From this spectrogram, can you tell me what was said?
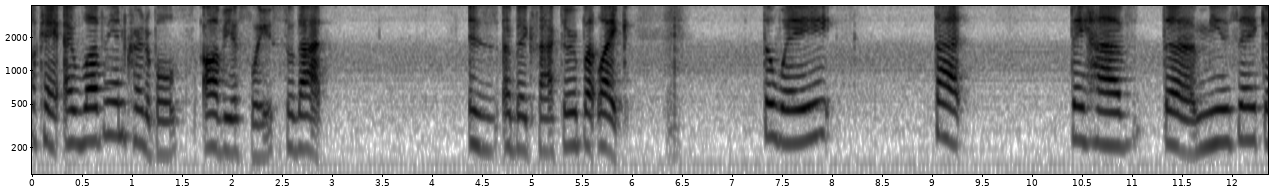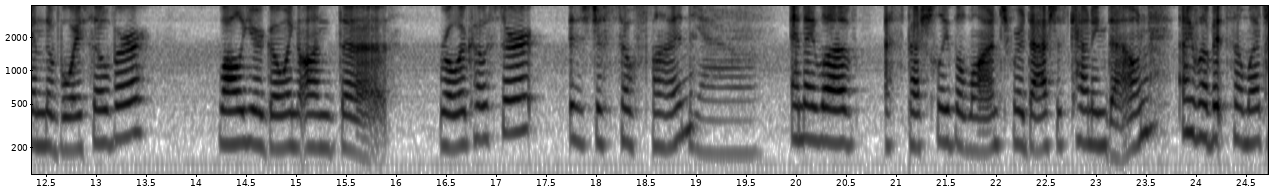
okay, I love the Incredibles, obviously, so that is a big factor, but like the way that they have the music and the voiceover while you're going on the roller coaster is just so fun. Yeah. And I love especially the launch where Dash is counting down. I love it so much.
